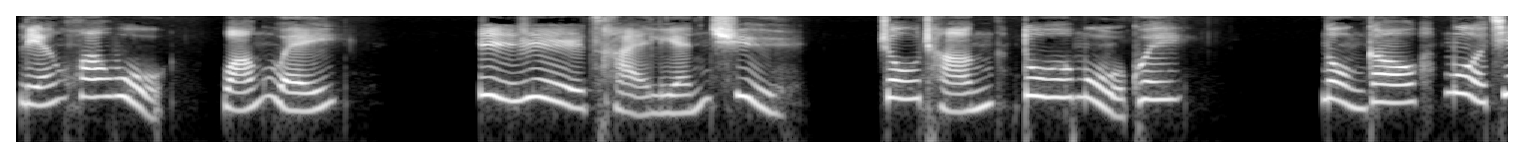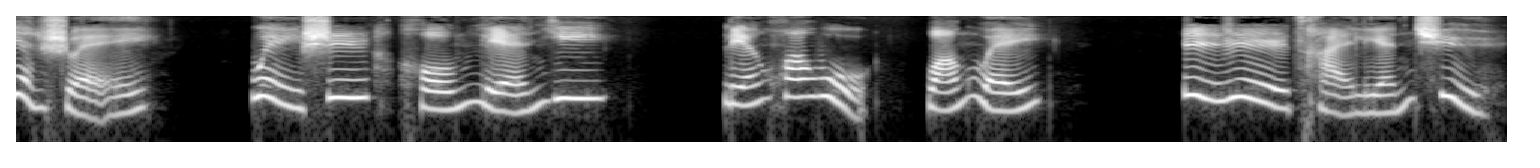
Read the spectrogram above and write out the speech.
莲花坞，王维。日日采莲去，洲长多暮归。弄篙莫溅水。畏湿红莲衣，莲花坞，王维。日日采莲去，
